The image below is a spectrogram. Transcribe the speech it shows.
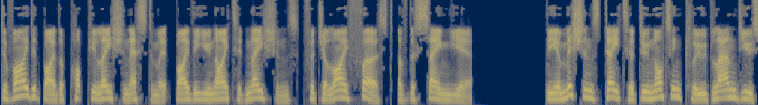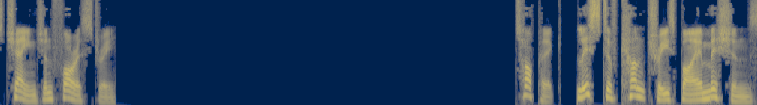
divided by the population estimate by the United Nations for July 1 of the same year. The emissions data do not include land use change and forestry. List of countries by emissions.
